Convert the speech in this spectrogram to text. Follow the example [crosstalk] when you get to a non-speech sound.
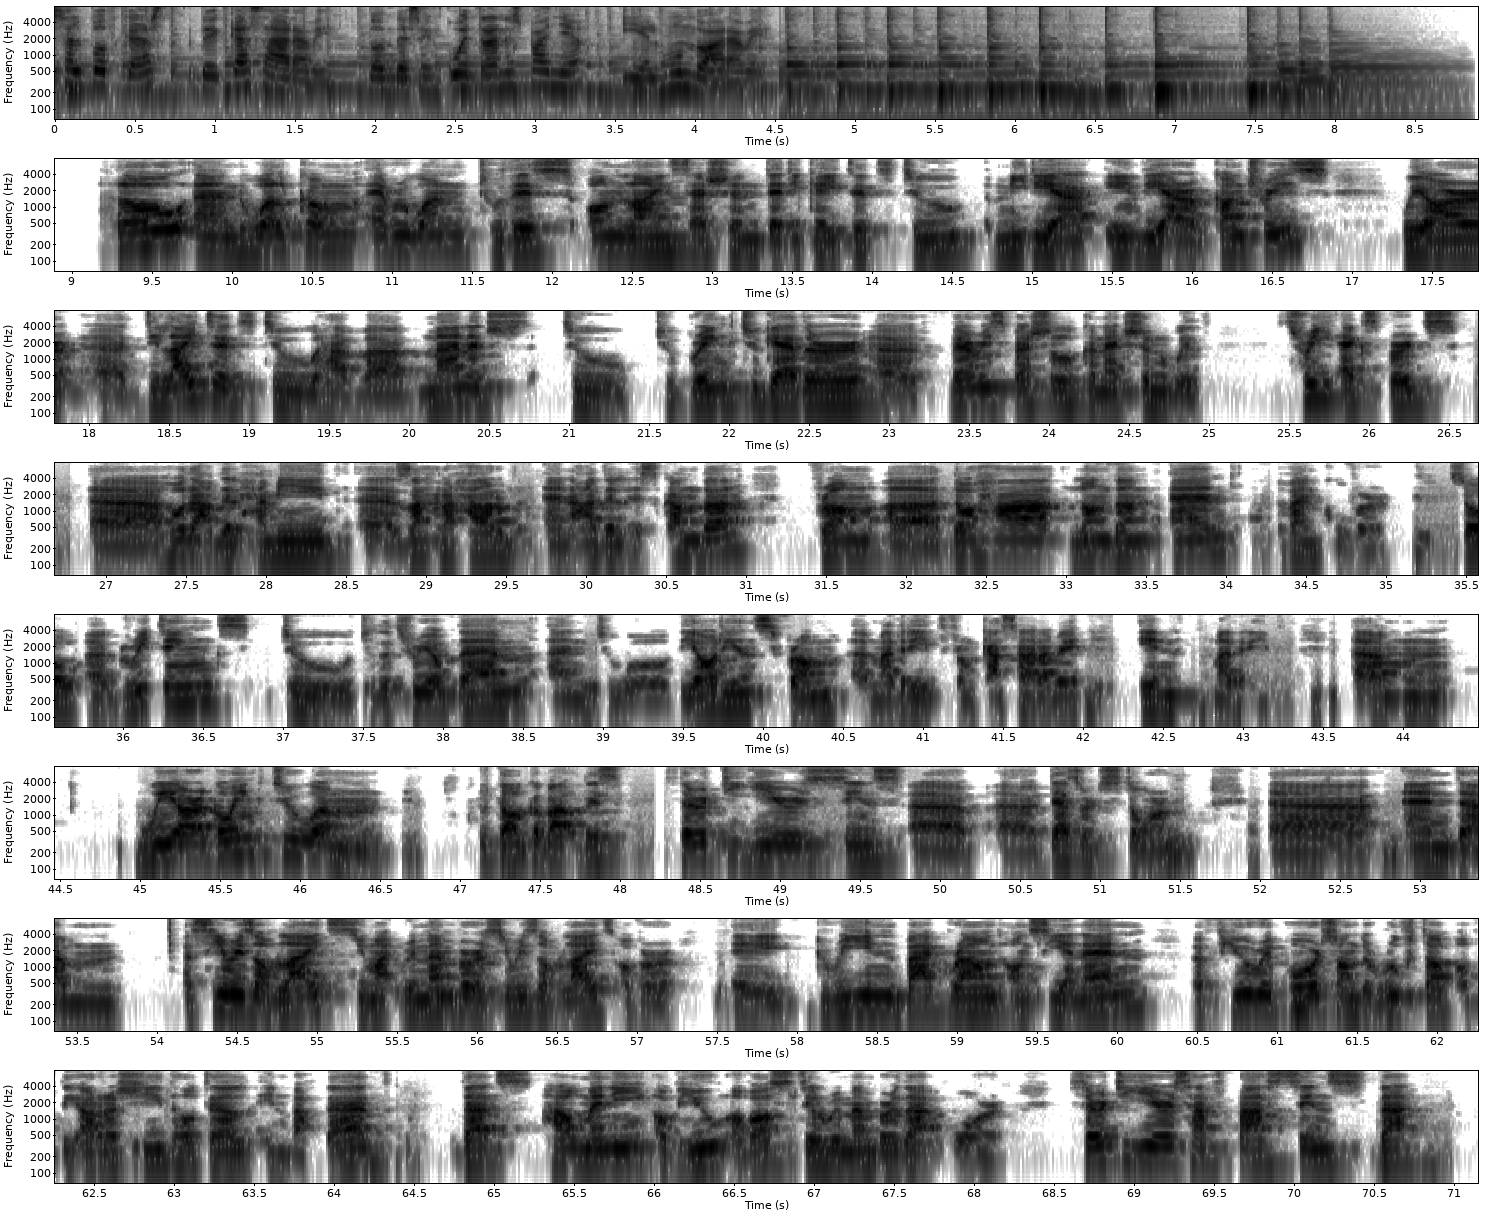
Bienvenidos al podcast de Casa Árabe, donde se encuentran España y el mundo árabe. Hello and welcome everyone to this online session dedicated to media in the Arab countries. We are uh, delighted to have uh, managed to, to bring together a very special connection with three experts uh, Hoda Abdel Hamid, uh, Zahra Harb, and Adel Iskandar from uh, Doha, London, and Vancouver. So, uh, greetings to, to the three of them and to the audience from uh, Madrid, from Casa Árabe in Madrid. Um, we are going to, um, to talk about this 30 years since uh, Desert Storm. and um, a series of lights. You might remember a series of lights over a green background on CNN, a few reports on the rooftop of the Al Rashid Hotel in Baghdad. That's how many of you, of us, still remember that war. 30 years have passed since that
